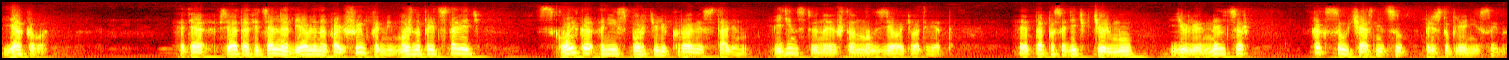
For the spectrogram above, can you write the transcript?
Якова. Хотя все это официально объявлено фальшивками, можно представить, сколько они испортили крови Сталину. Единственное, что он мог сделать в ответ, это посадить в тюрьму Юлию Мельцер как соучастницу преступлений сына.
